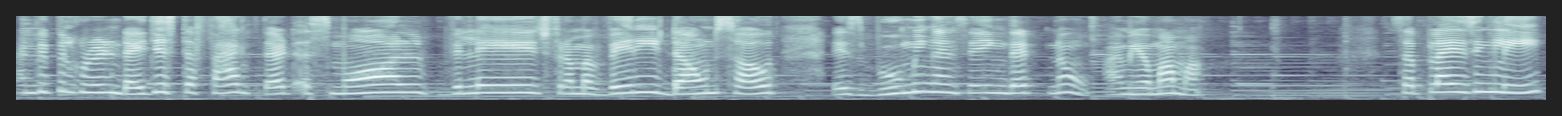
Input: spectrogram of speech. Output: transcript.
and people couldn't digest the fact that a small village from a very down south is booming and saying that no i'm your mama surprisingly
